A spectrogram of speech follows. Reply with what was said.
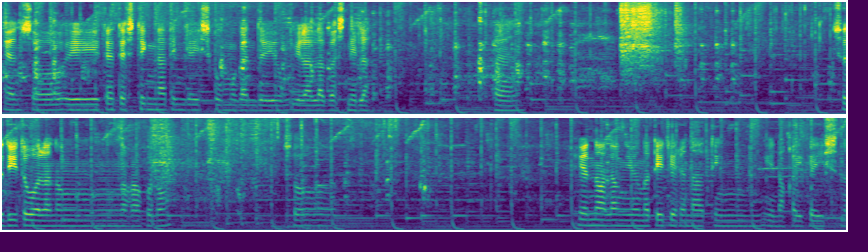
Yan, so i-testing natin guys kung maganda yung ilalabas nila. Ayan. So dito wala nang nakakulong. So yan na lang yung natitira nating inakay guys na.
